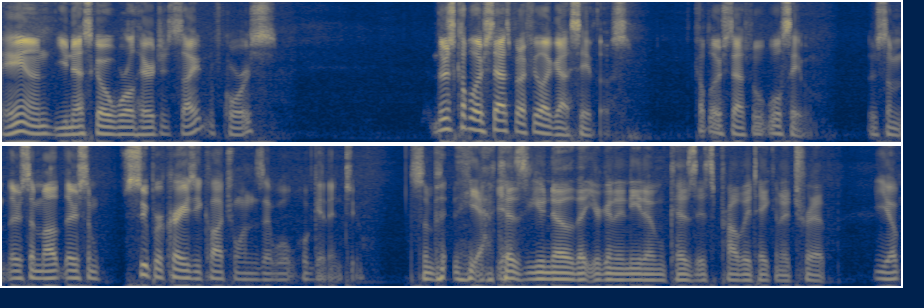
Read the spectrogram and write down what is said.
And UNESCO World Heritage Site, of course. There's a couple other stats, but I feel like I gotta save those. A couple other stats, but we'll save them. There's some, there's some, uh, there's some super crazy clutch ones that we'll we'll get into. Some yeah, because you know that you're gonna need them because it's probably taking a trip, Yep.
